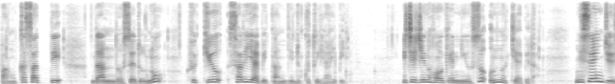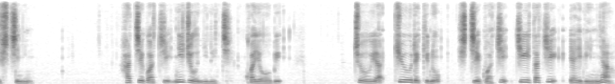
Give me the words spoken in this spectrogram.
般化さってランドセルの普及されやびたんでぬくとやいび一時の方言ニュースうんぬきやびら。2017年8月22日火曜日。昼夜旧暦の7月1日やいびんや。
